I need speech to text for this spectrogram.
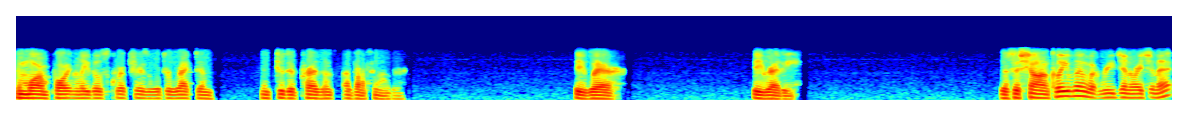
And more importantly, those scriptures will direct them into the presence of our Father. Beware. Be ready. This is Sean Cleveland with Regeneration X.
